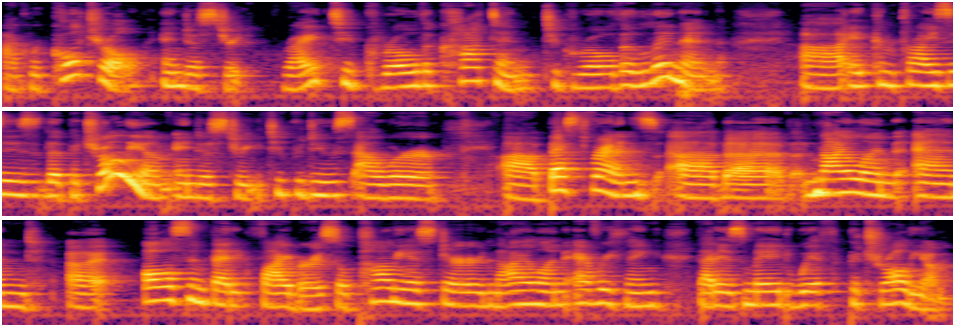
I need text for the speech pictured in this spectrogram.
agricultural industry, right? To grow the cotton, to grow the linen. Uh, it comprises the petroleum industry to produce our uh, best friends, uh, the, nylon and uh, all synthetic fibers, so polyester, nylon, everything that is made with petroleum.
